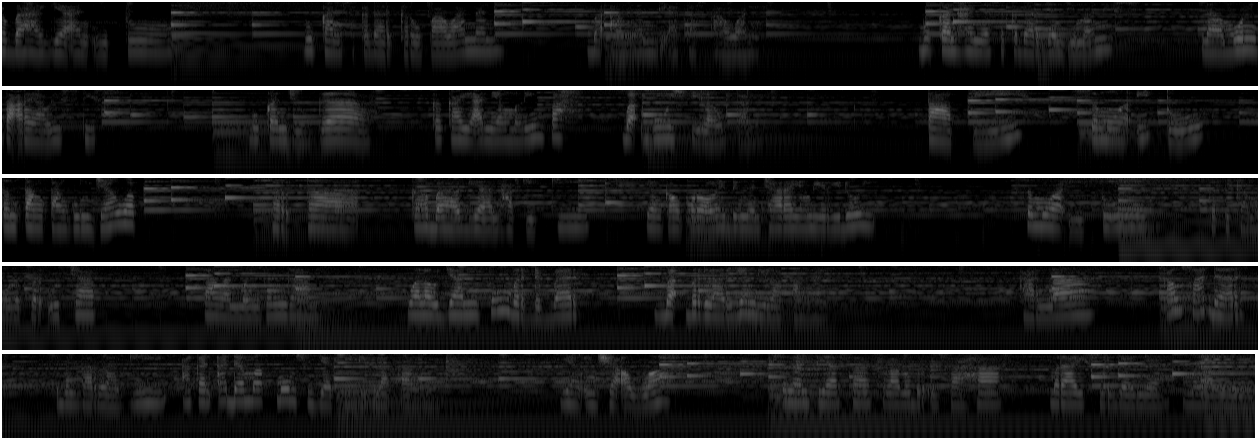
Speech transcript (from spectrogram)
Kebahagiaan itu bukan sekedar kerupawanan, baangan di atas awan. Bukan hanya sekedar janji manis, namun tak realistis. Bukan juga kekayaan yang melimpah, bak buih di lautan. Tapi semua itu tentang tanggung jawab serta kebahagiaan hakiki yang kau peroleh dengan cara yang diridhoi. Semua itu ketika mulut berucap, tangan menggenggam, walau jantung berdebar, bak berlarian di lapangan. Karena kau sadar sebentar lagi akan ada makmum sejati di belakangmu yang insya Allah senantiasa selalu berusaha meraih surganya melalui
